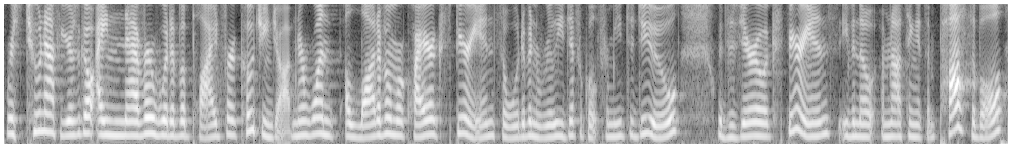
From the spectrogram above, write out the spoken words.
Whereas two and a half years ago, I never would have applied for a coaching job. Number one, a lot of them require experience. So it would have been really difficult for me to do with zero experience, even though I'm not saying it's impossible.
